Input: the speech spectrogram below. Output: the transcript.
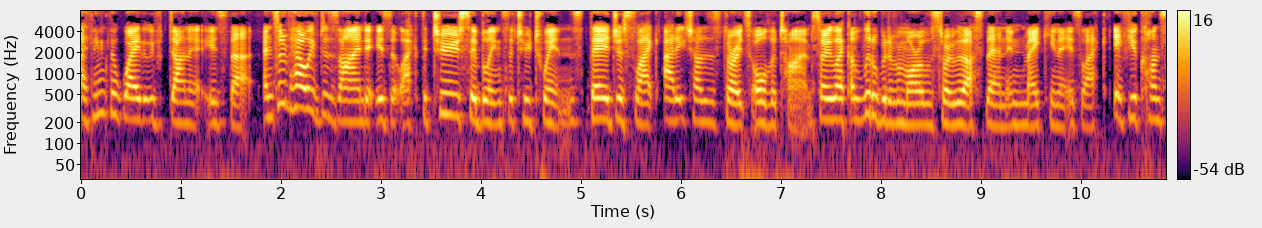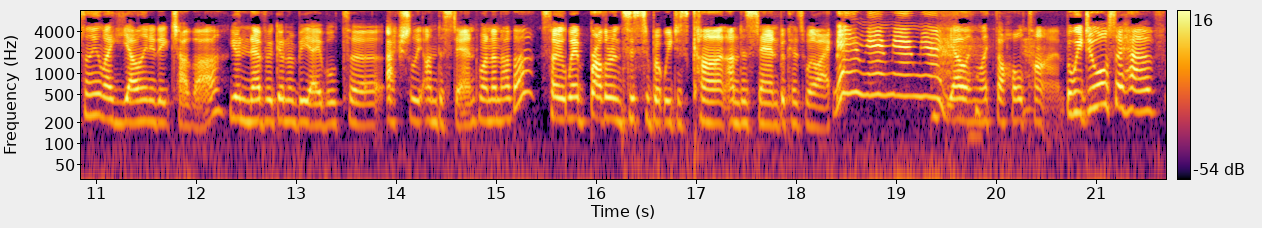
I think the way that we've done it is that, and sort of how we've designed it is that like the two siblings, the two twins, they're just like at each other's throats all the time. So like a little bit of a moral of the story with us then in making it is like if you're constantly like yelling at each other, you're never going to be able to actually understand one another. So we're brother and sister, but we just can't understand because we're like meow, meow, meow, meow, yelling like the whole time. But we do also have,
